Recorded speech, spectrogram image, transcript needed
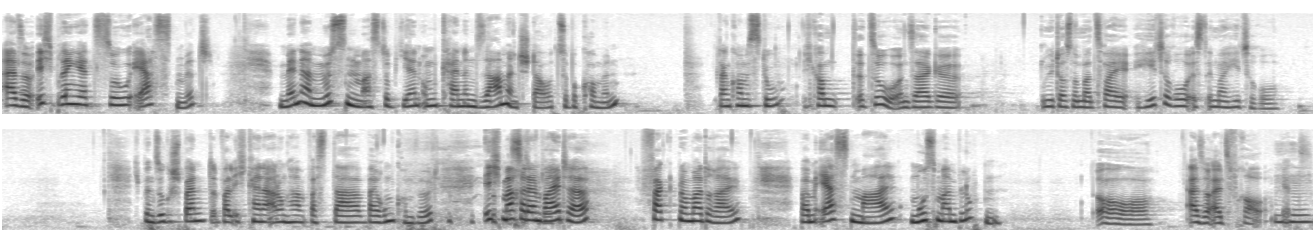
Also, ich bringe jetzt zuerst mit. Männer müssen masturbieren, um keinen Samenstau zu bekommen. Dann kommst du. Ich komme dazu und sage Mythos Nummer zwei: Hetero ist immer hetero. Ich bin so gespannt, weil ich keine Ahnung habe, was dabei rumkommen wird. Ich mache dann weiter Fakt Nummer drei. Beim ersten Mal muss man bluten. Oh. Also als Frau mhm. jetzt.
